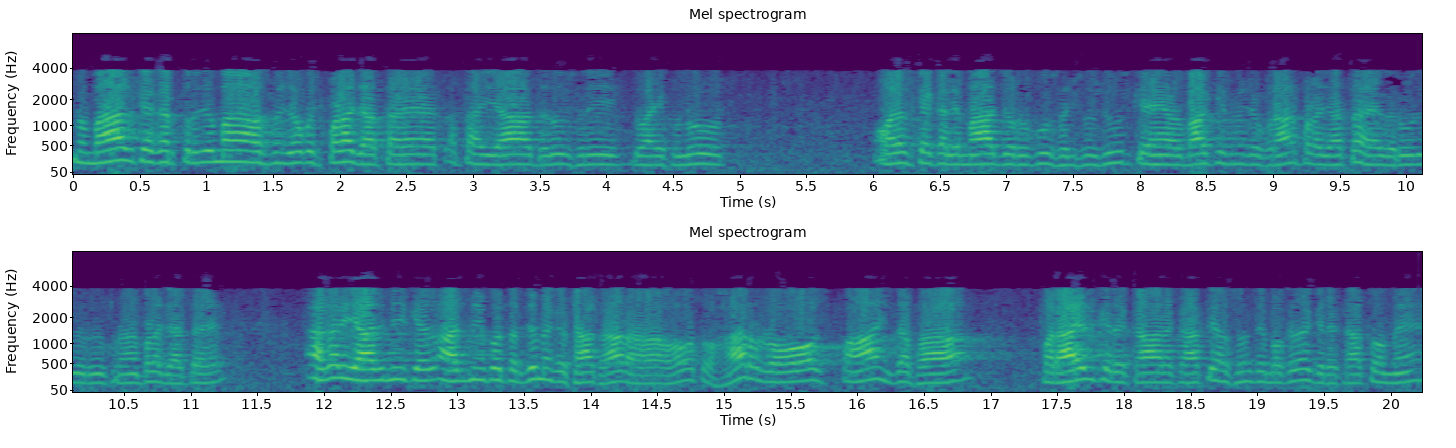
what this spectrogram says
نماز کے اگر ترجمہ اس میں جو کچھ پڑھا جاتا ہے عطیات درود شریف، دعائے خنوط اور اس کے کلمات جو رکو سجود کے ہیں اور باقی اس میں جو قرآن پڑھا جاتا ہے، ضروری ضروری قرآن پڑھا جاتا ہے، اگر یہ آدمی کے، آدمی کو ترجمے کے ساتھ آ رہا ہو تو ہر روز پانچ دفعہ فرائض کی رکاتیں اور سنتے مقدر کی رکاتوں میں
